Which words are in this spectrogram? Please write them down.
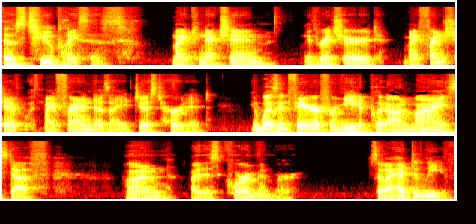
those two places my connection with Richard, my friendship with my friend as I had just heard it. It wasn't fair for me to put on my stuff on uh, this core member. So I had to leave.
